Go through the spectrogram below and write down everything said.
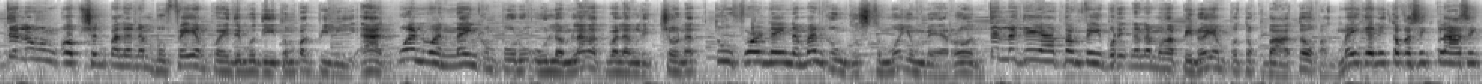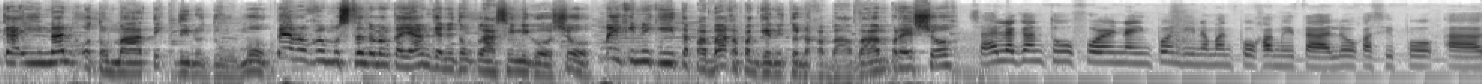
Dalawang option pala ng buffet ang pwede mo ditong pagpilian. 119 kung puro ulam lang at walang lechon at 249 naman kung gusto mo yung meron. Talaga yata ang favorite na ng mga Pinoy ang putok-bato. Pag may ganito kasing klaseng kainan, automatic dinudumog. Pero kamusta naman kaya ang ganitong klaseng negosyo? May kinikita pa ba kapag ganito nakababa ang presyo? Sa halagang 249 po, hindi naman po kami talo kasi po uh,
